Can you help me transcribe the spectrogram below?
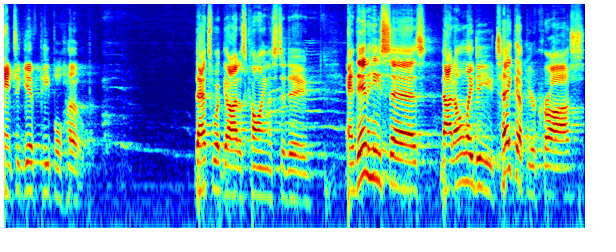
and to give people hope. That's what God is calling us to do. And then he says, not only do you take up your cross,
